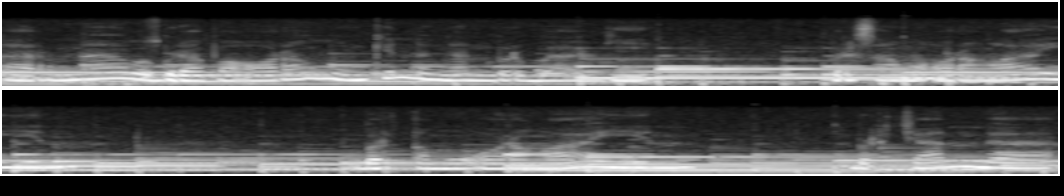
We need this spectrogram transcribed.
Karena beberapa orang mungkin dengan berbagi bersama orang lain, bertemu orang lain, bercanda,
